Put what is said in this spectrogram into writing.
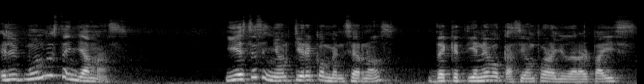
el mundo está en llamas. Y este señor quiere convencernos de que tiene vocación por ayudar al país.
